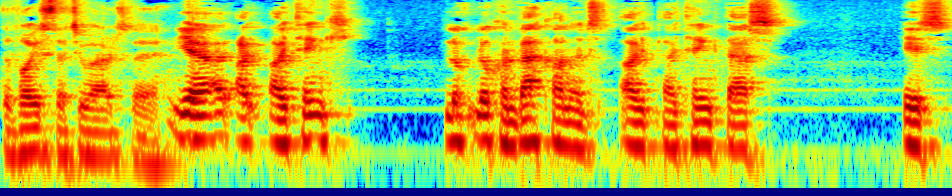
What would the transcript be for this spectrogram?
the voice that you are today. Yeah, I, I, think look looking back on it, I, I think that it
